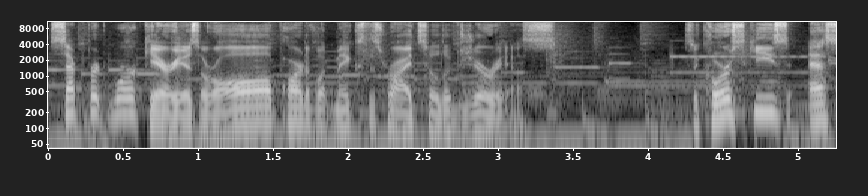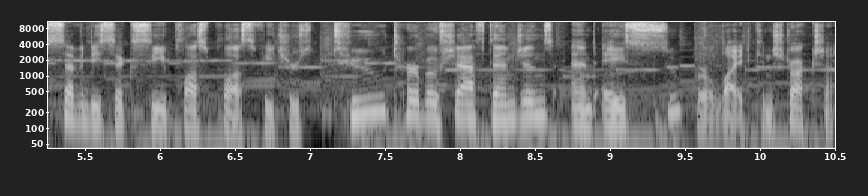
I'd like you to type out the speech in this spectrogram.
separate work areas are all part of what makes this ride so luxurious. Sikorsky's S76C features two turboshaft engines and a super light construction.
